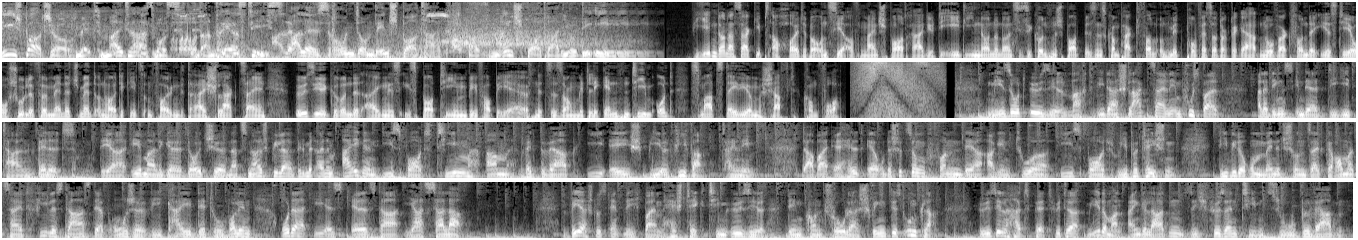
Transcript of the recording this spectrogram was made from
Die Sportshow mit Malte Asmus und Andreas Thies. Alles rund um den Sporttag auf meinsportradio.de. Wie jeden Donnerstag gibt's auch heute bei uns hier auf meinsportradio.de die 99 Sekunden Sportbusiness Kompakt von und mit Professor Dr. Gerhard Nowak von der IST Hochschule für Management und heute geht's um folgende drei Schlagzeilen. Özil gründet eigenes E-Sport-Team, BVB eröffnet Saison mit Legendenteam und Smart Stadium schafft Komfort. Mesut Özil macht wieder Schlagzeilen im Fußball, allerdings in der digitalen Welt. Der ehemalige deutsche Nationalspieler will mit einem eigenen E-Sport-Team am Wettbewerb EA Spiel FIFA teilnehmen. Dabei erhält er Unterstützung von der Agentur eSport Reputation. Die wiederum managt schon seit geraumer Zeit viele Stars der Branche wie Kai Detto Wollin oder ESL-Star Yassala. Wer schlussendlich beim Hashtag Team Özil den Controller schwingt, ist unklar. Özil hat per Twitter jedermann eingeladen, sich für sein Team zu bewerben.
